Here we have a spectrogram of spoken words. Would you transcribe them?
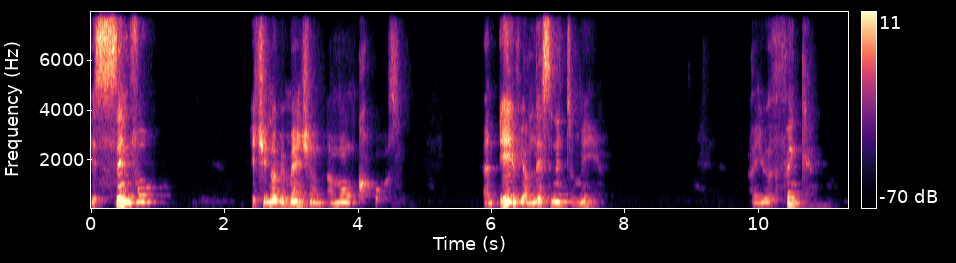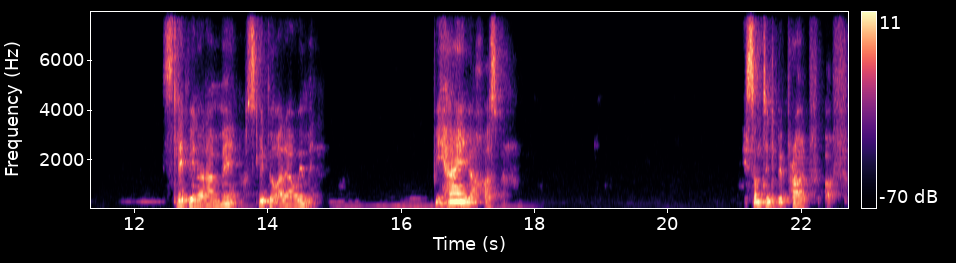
It's sinful. It should not be mentioned among couples. And if you're listening to me, and you think sleeping other men or sleeping other women behind your husband is something to be proud of.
